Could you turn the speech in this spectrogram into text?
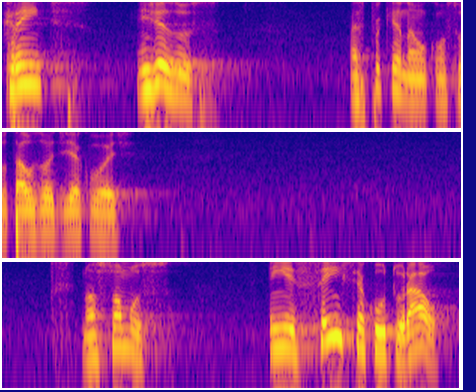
Crentes em Jesus. Mas por que não consultar o zodíaco hoje? Nós somos, em essência cultural,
